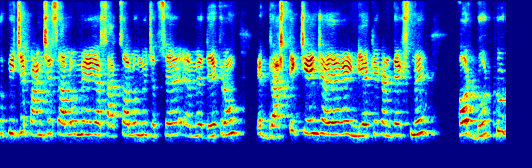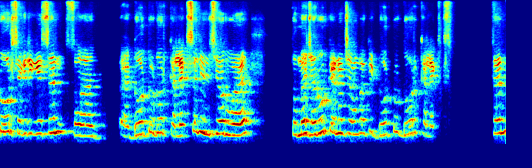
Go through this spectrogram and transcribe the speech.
तो पीछे पाँच छः सालों में या सात सालों में जब से मैं देख रहा हूँ, एक ड्रास्टिक चेंज आया है इंडिया के कंटेक्स्ट में और door to door segregation door to door collection ensure हुआ है। तो मैं ज़रूर कहना चाहूँगा कि door to door collection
